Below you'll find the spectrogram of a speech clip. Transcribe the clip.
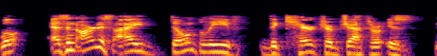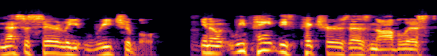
Well, as an artist, I don't believe the character of Jethro is necessarily reachable. Mm-hmm. You know, we paint these pictures as novelists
